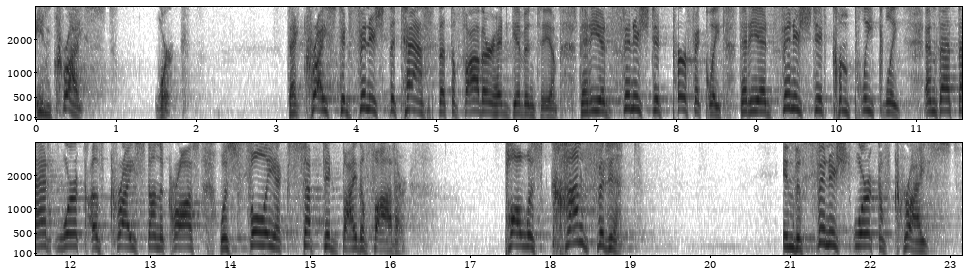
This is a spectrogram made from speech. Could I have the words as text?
in Christ's work. That Christ had finished the task that the Father had given to him, that he had finished it perfectly, that he had finished it completely, and that that work of Christ on the cross was fully accepted by the Father. Paul was confident in the finished work of Christ.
